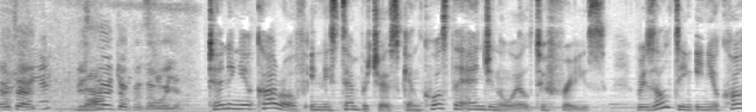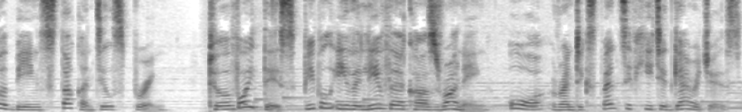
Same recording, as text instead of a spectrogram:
это весной только заводят. Turning your car off in these temperatures can cause the engine oil to freeze, resulting in your car being stuck until spring. To avoid this, people either leave their cars running or rent expensive heated garages.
